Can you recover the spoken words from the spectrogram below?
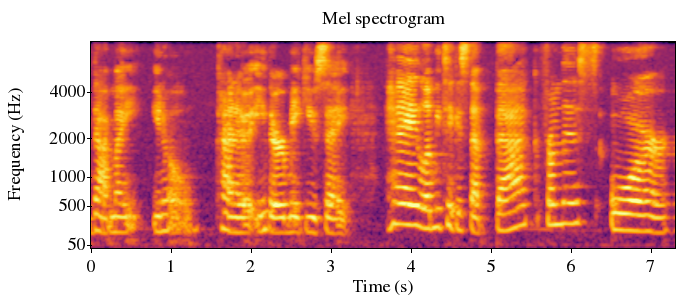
that might, you know, kind of either make you say, "Hey, let me take a step back from this," or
